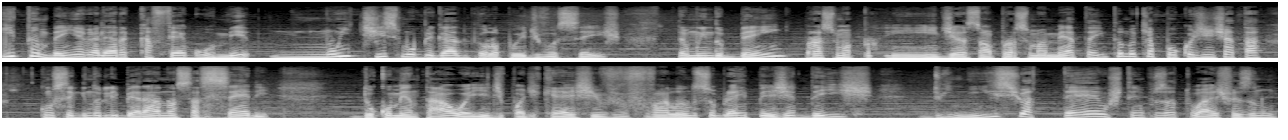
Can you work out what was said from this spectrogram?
e também a galera Café Gourmet, muitíssimo obrigado pelo apoio de vocês. Estamos indo bem próxima, em direção à próxima meta, então daqui a pouco a gente já está conseguindo liberar a nossa série documental aí de podcast falando sobre RPG desde do início até os tempos atuais, fazendo um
